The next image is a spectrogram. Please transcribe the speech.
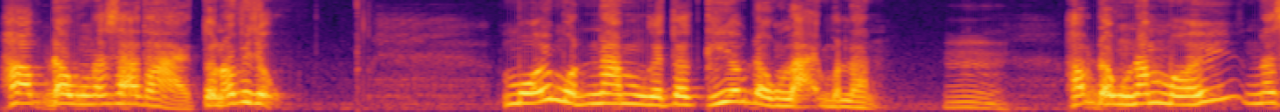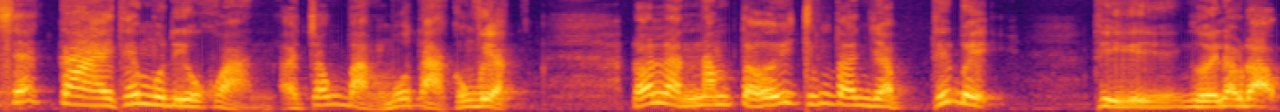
Hợp đồng nó sa thải. Tôi nói ví dụ mỗi một năm người ta ký hợp đồng lại một lần ừ. hợp đồng năm mới nó sẽ cài thêm một điều khoản ở trong bảng mô tả công việc. Đó là năm tới chúng ta nhập thiết bị thì người lao động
